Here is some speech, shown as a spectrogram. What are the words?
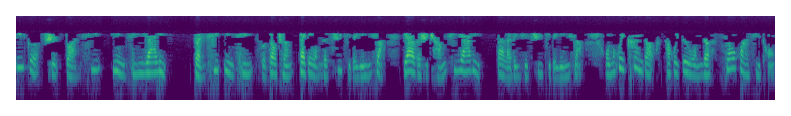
第一个是短期应激压力，短期应激所造成带给我们的躯体的影响。第二个是长期压力带来的一些躯体的影响。我们会看到它会对我们的消化系统、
